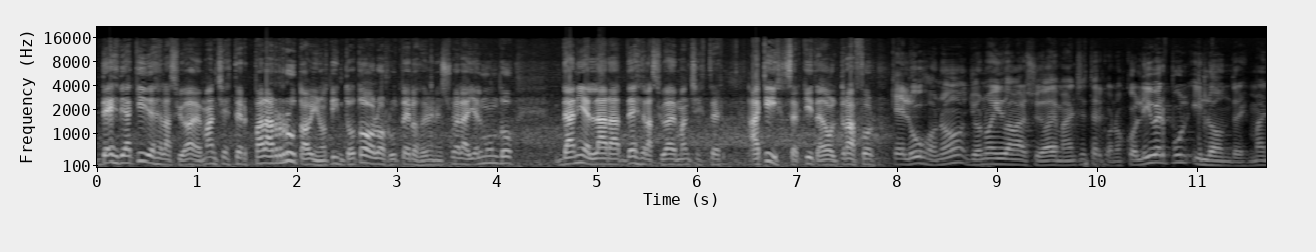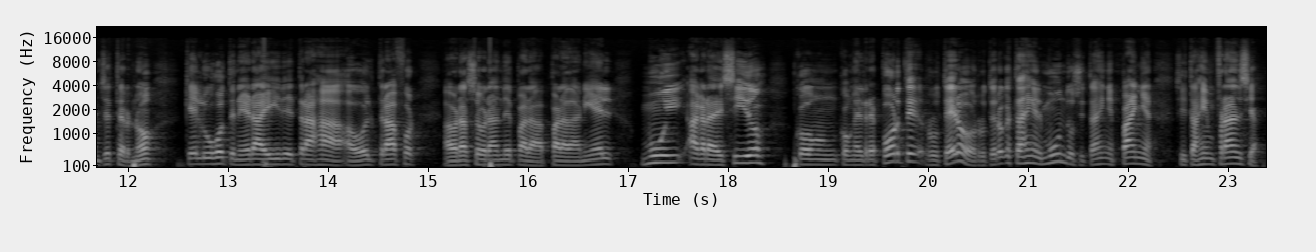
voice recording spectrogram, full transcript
Desde aquí, desde la ciudad de Manchester, para Ruta Vinotinto, todos los ruteros de Venezuela y el mundo, Daniel Lara desde la ciudad de Manchester, aquí cerquita de Old Trafford. Qué lujo, ¿no? Yo no he ido a la ciudad de Manchester, conozco Liverpool y Londres, Manchester no. Qué lujo tener ahí detrás a, Old Trafford. Abrazo grande para, para Daniel. Muy agradecidos con, con, el reporte. Rutero, Rutero que estás en el mundo, si estás en España, si estás en Francia.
